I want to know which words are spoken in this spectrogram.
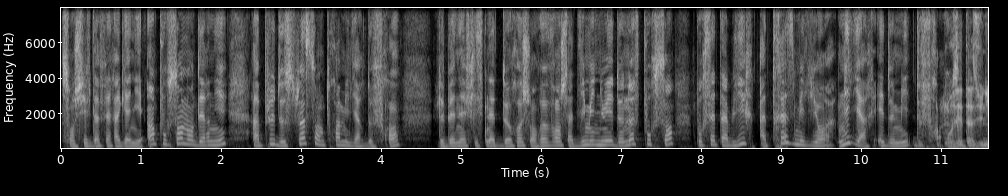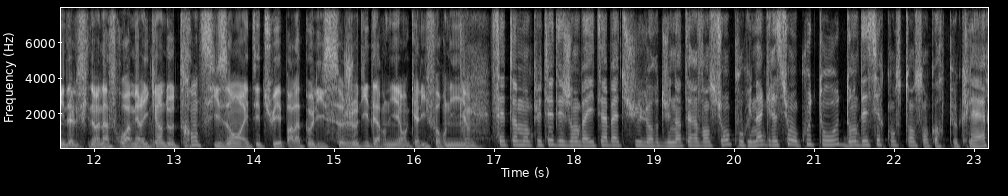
Son chiffre d'affaires a gagné 1% l'an dernier à plus de 63 milliards de francs. Le bénéfice net de Roche, en revanche, a diminué de 9% pour s'établir à 13 millions, milliards et demi de francs. Aux États-Unis, Delphine, un Afro-Américain de 36 ans a été tué par la police jeudi dernier en Californie. Cet homme amputé des jambes a été abattu lors d'une intervention pour une agression au couteau dans des circonstances encore peu claires.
